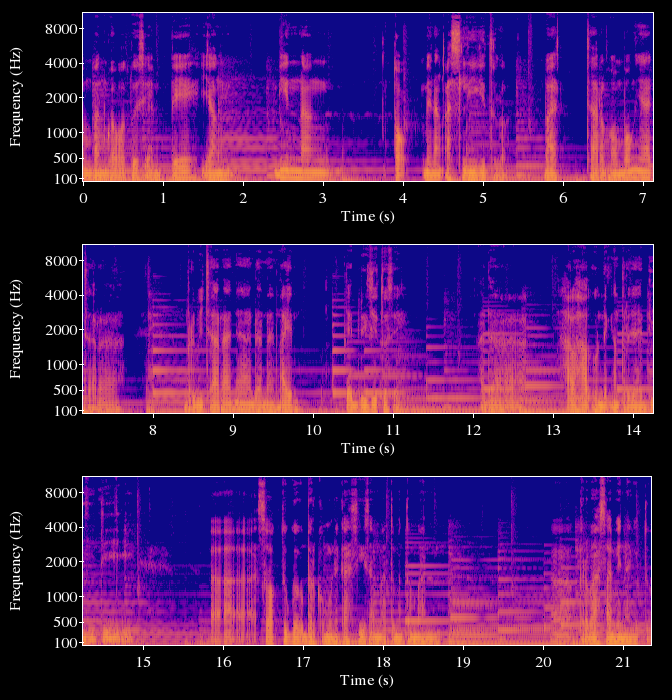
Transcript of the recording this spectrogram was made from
teman gue waktu SMP yang Minang tok Minang asli gitu loh. Cara ngomongnya cara berbicaranya dan lain-lain. Jadi di situ sih ada hal-hal unik yang terjadi di uh, sewaktu gue berkomunikasi sama teman-teman uh, berbahasa Minang itu.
